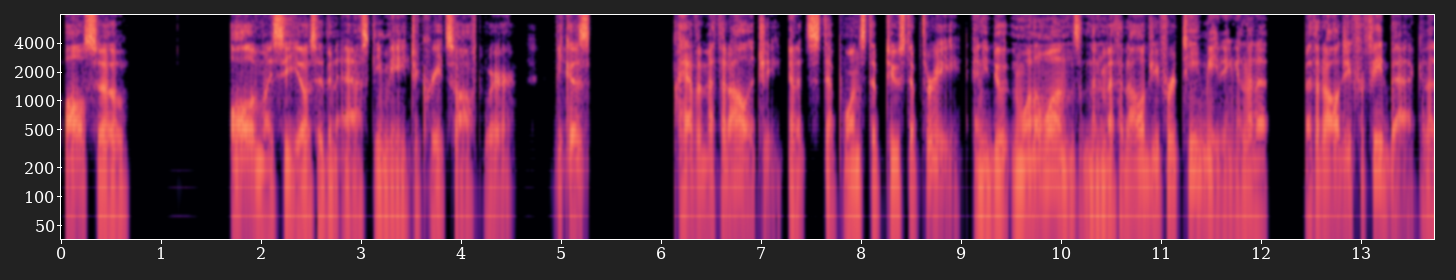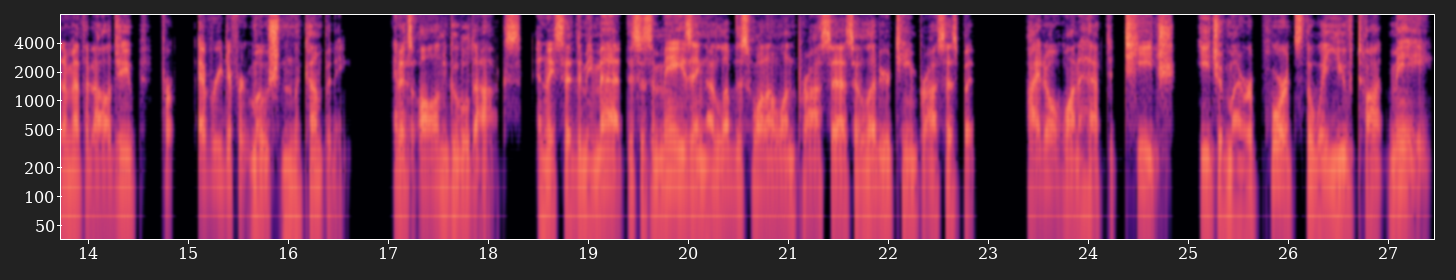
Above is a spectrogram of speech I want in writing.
also, all of my CEOs had been asking me to create software because I have a methodology and it's step one, step two, step three. And you do it in one on ones, and then a methodology for a team meeting, and then a methodology for feedback, and then a methodology for every different motion in the company and it's all in Google Docs. And they said to me, Matt, this is amazing. I love this one on one process. I love your team process, but I don't want to have to teach each of my reports the way you've taught me.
